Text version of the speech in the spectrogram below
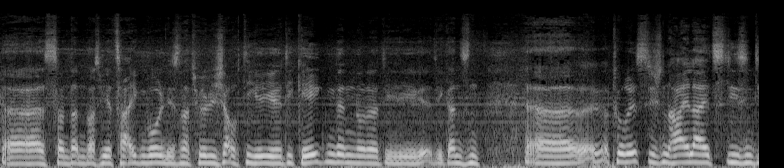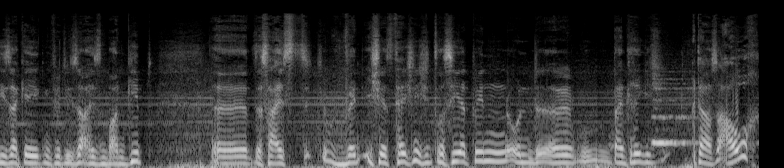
äh, sondern was wir zeigen wollen, ist natürlich auch die, die Gegenden oder die, die ganzen äh, touristischen Highlights, die es in dieser Gegend für diese Eisenbahn gibt. Äh, Das heißt, wenn ich jetzt technisch interessiert bin, und, äh, dann kriege ich das auch.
